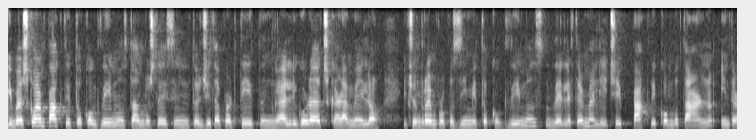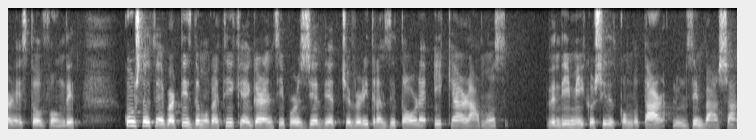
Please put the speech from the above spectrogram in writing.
i bashkohen paktit të Kokëdhimës ta mbështesin të gjitha partitë nga Ligoraq Karamelo i qëndrojnë propozimit të Kokëdhimës dhe Lefter Maliqi pakti kombëtar në interes të vendit. Kushtet e Partisë Demokratike garanci për zgjedhjet qeveri tranzitore ikja e Ramës Vendimi i Këshillit Kombëtar Lulzim Basha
